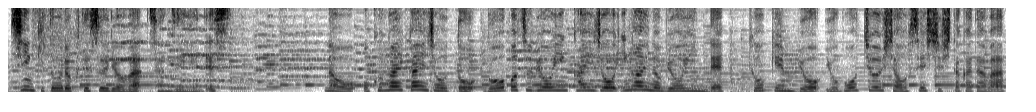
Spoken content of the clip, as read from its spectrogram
新規登録手数料は3000円です。なお屋外会場と動物病院会場以外の病院で狂犬病予防注射を接種した方は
